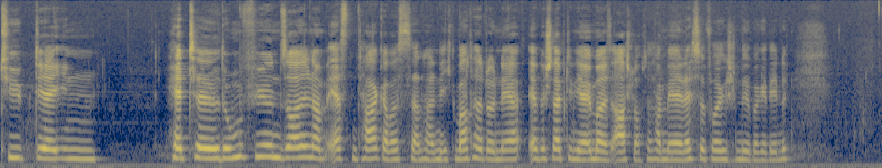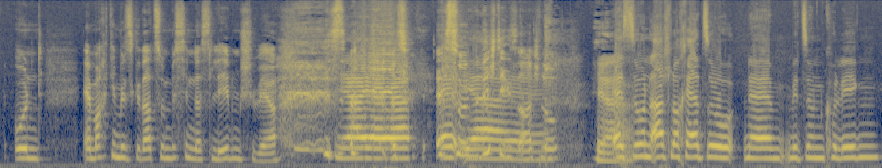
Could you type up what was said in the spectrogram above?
Typ, der ihn hätte dumm führen sollen am ersten Tag, aber es dann halt nicht gemacht hat. Und er, er beschreibt ihn ja immer als Arschloch. Das haben wir ja letzte Folge schon drüber geredet. Und er macht ihm jetzt gerade so ein bisschen das Leben schwer. Ja, ja, ja. Er ist so ein ja, richtiges Arschloch. Ja. Er ist so ein Arschloch. Er hat so ne, mit so einem Kollegen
